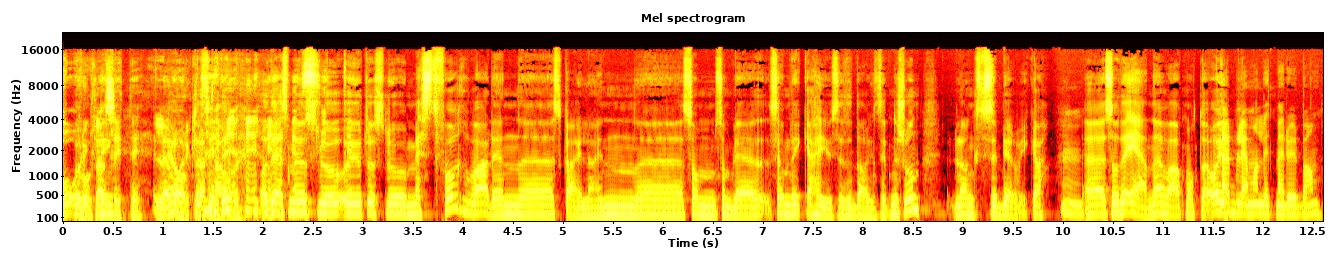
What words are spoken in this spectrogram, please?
Og Orkla City. Eller ja, Orkla City. Og det som har gjort Oslo mest for, var den uh, skylinen uh, som, som, ble, selv om det ikke er høyhuset etter dagens definisjon, langs Bjørvika. Mm. Uh, så det ene var på en måte oi, Der ble man litt mer urban?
